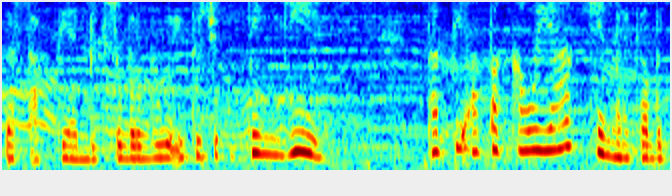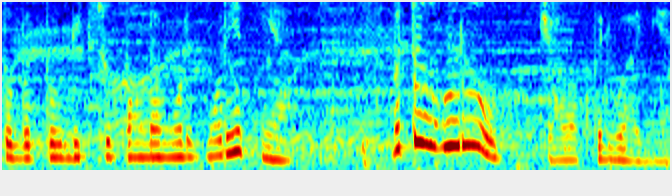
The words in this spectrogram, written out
Kesaktian biksu berbulu itu cukup tinggi tapi apa kau yakin mereka betul-betul biksu Tong dan murid-muridnya? Betul guru, jawab keduanya.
